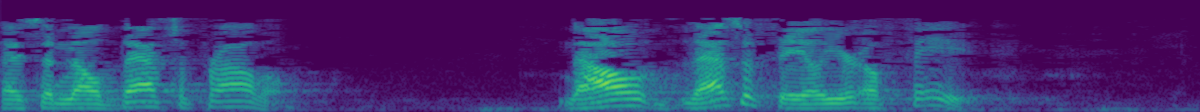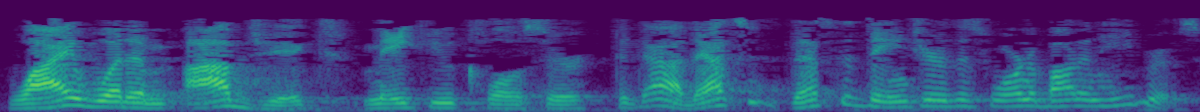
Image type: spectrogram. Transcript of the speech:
I said, now that's a problem. Now, that's a failure of faith. Why would an object make you closer to God? That's, that's the danger that's warned about in Hebrews.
